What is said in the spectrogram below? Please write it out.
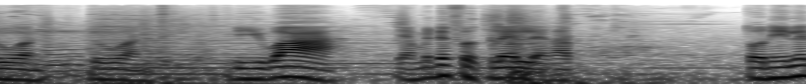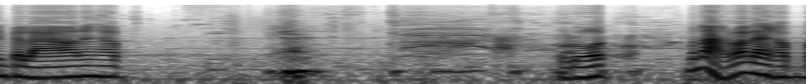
ด่วนด่วน ดีว่ายังไม่ได้ฝึกเล่นเลยครับ ตัวนี้เล่นไปแล้วนะครับรถมันอ่านว่าอะไรครับ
